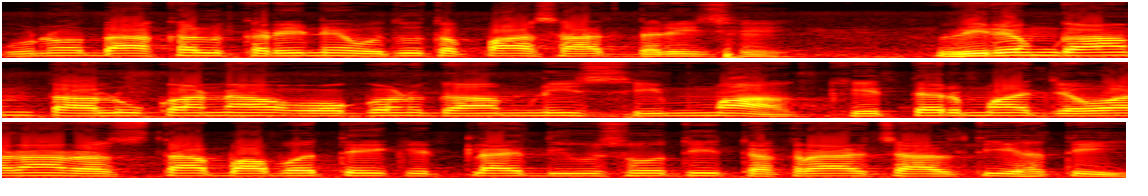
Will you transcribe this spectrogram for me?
ગુનો દાખલ કરીને વધુ તપાસ હાથ ધરી છે. વિરમગામ તાલુકાના ઓગણ ગામની સીમમાં ખેતરમાં જવાના રસ્તા બાબતે કેટલાય દિવસોથી તકરાર ચાલતી હતી.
